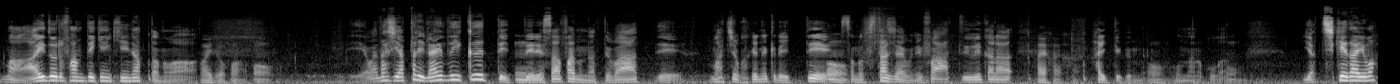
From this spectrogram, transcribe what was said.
まあアイドルファン的に気になったのはアイドルファンうん。いや私やっぱりライブ行くって言って、うん。レッサーファンになってわーって街を駆け抜けて行って、うん。そのスタジアムにファーって上からはいはいはい。入ってくんだよ、女の子が、うんいやチケ代は？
